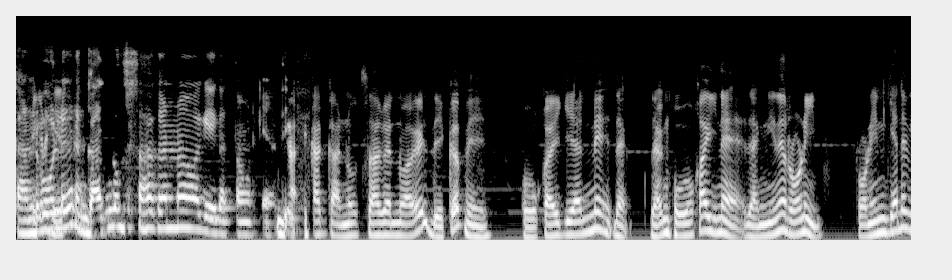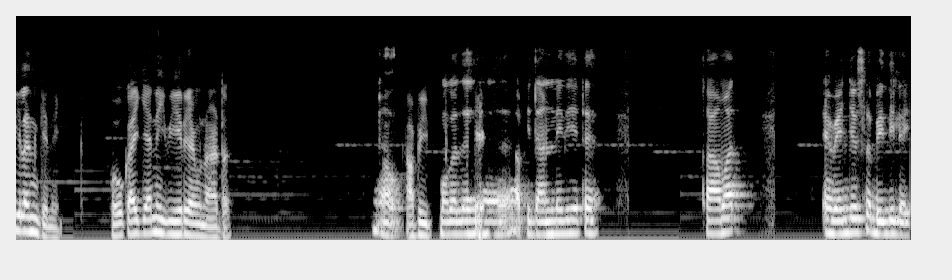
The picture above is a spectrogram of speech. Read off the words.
තන්ඩබෝල්ලකට ගන්න උත්සාහ කරන්නා වගේ ගත්තමට කියන එකක් ගන්න උත්සා කරන වගේ දෙක මේ හෝකයි කියන්නේ දැන් දැන් හෝකයි නෑ දැන්ගෙන රොනින් රොනින් ගැන විලන් කෙනෙක් හෝකයි ගැන වීරය වුණාට අපි මොකද අපි දන්න දියට තාමත් ඇවෙන්ජස්ල බෙදිලයි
